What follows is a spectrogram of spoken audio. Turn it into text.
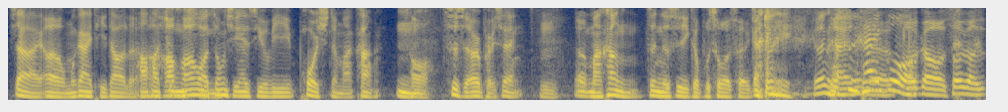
再来呃，我们刚才提到的豪华豪华中型 SUV Porsche 的 Macan，嗯。哦，四十二 percent，嗯。呃，Macan 真的是一个不错的车，对，我试开过，搜狗搜狗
